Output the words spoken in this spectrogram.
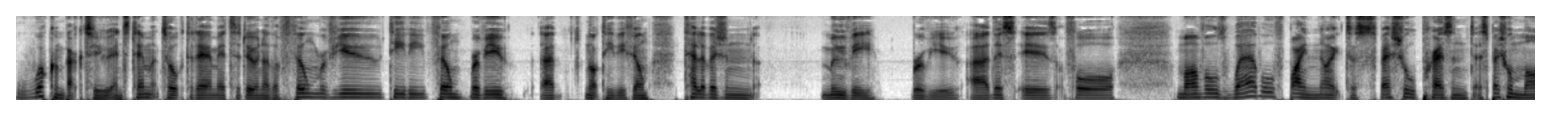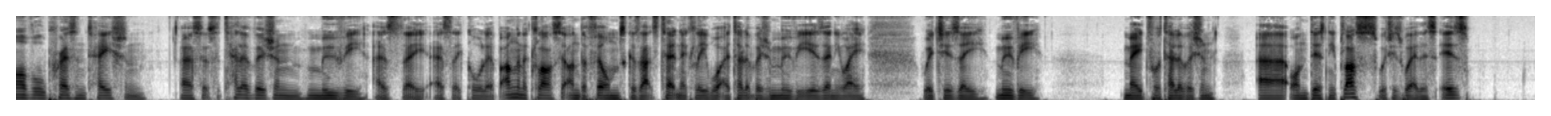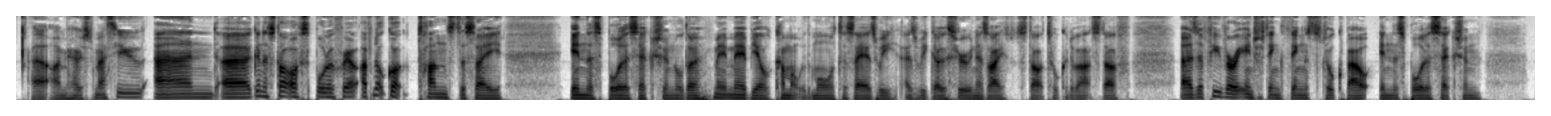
Welcome back to Entertainment Talk. Today I'm here to do another film review, TV film review, uh, not TV film, television movie review. Uh, this is for Marvel's Werewolf by Night, a special present, a special Marvel presentation. Uh, so it's a television movie, as they as they call it. But I'm going to class it under films because that's technically what a television movie is anyway, which is a movie made for television uh, on Disney Plus, which is where this is. Uh, I'm your host Matthew, and uh, going to start off spoiler free. I've not got tons to say in the spoiler section, although may- maybe I'll come up with more to say as we as we go through and as I start talking about stuff. Uh, there's a few very interesting things to talk about in the spoiler section.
